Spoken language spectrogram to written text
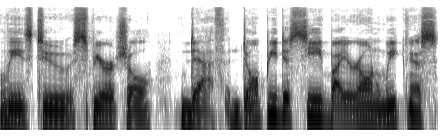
leads to spiritual death. Don't be deceived by your own weakness.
